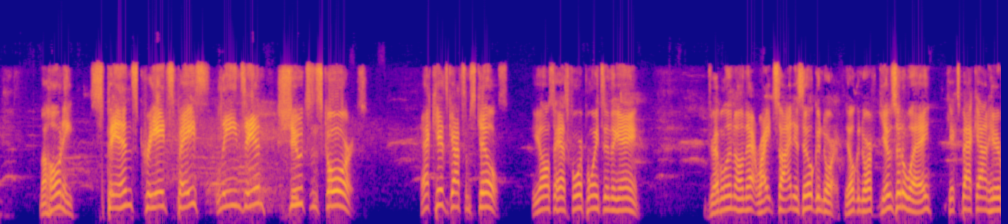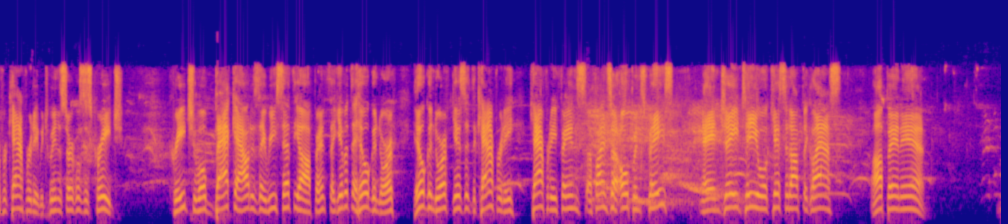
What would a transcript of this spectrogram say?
Mahoney spins, creates space, leans in, shoots, and scores. That kid's got some skills. He also has four points in the game. Dribbling on that right side is Hilgendorf. Hilgendorf gives it away. Kicks back out here for Cafferty. Between the circles is Creech. Creech will back out as they reset the offense. They give it to Hilgendorf. Hilgendorf gives it to Cafferty. Cafferty finds, uh, finds an open space, and JT will kiss it off the glass up and in.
